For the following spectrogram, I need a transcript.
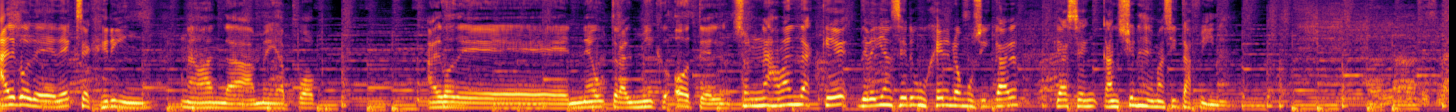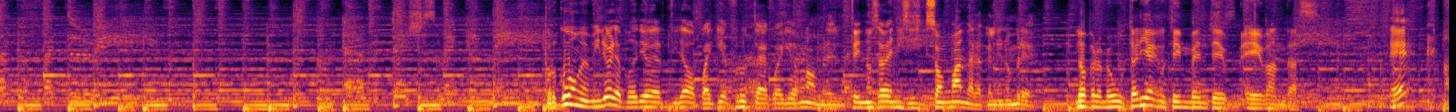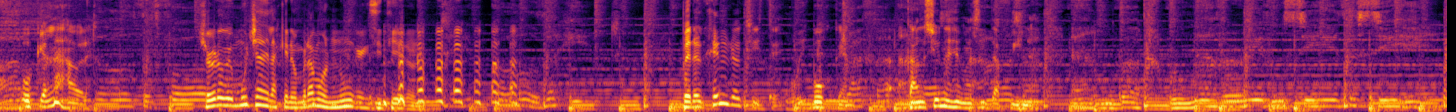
Algo de Dexex Green, una banda media pop. Algo de Neutral Milk Hotel. Son unas bandas que deberían ser un género musical que hacen canciones de masita fina. Por cómo me miró le podría haber tirado cualquier fruta de cualquier nombre. Usted no sabe ni si son bandas las que le nombré. No, pero me gustaría que usted invente eh, bandas. ¿Eh? Búsquenlas ahora. Yo creo que muchas de las que nombramos nunca existieron. Pero el género existe. Busquen. Canciones de masita fina. Amber will never even see the sea.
